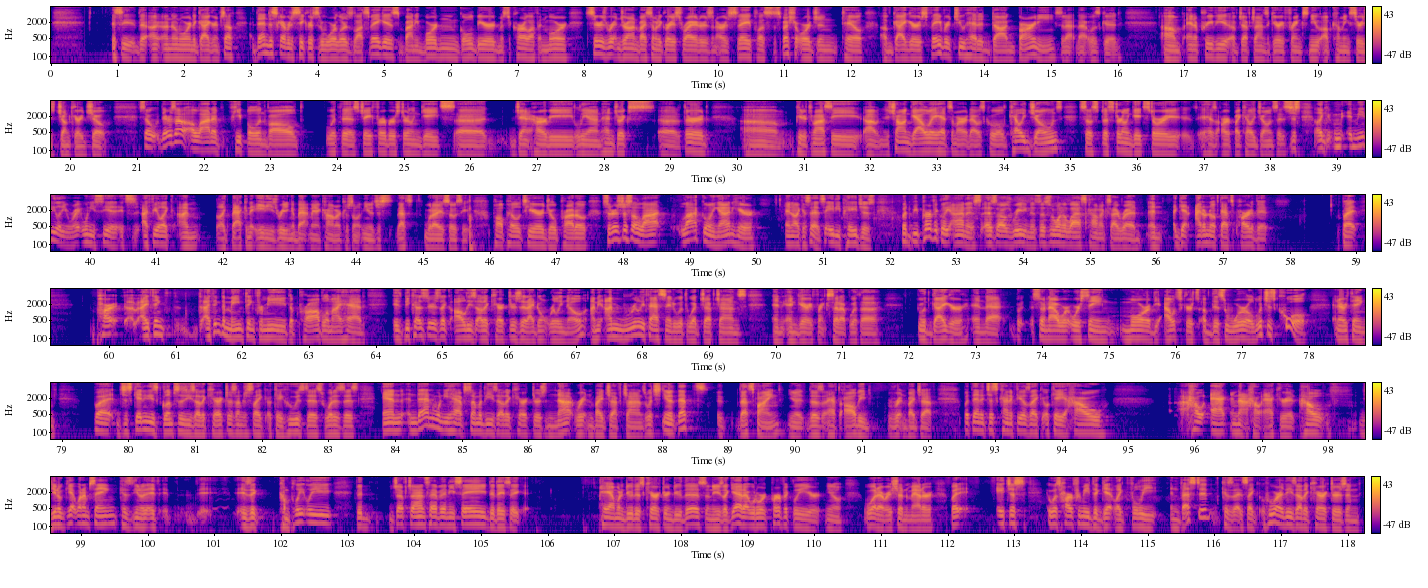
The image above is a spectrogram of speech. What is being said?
See, the unknown warren to Geiger himself. Then discovered the secrets of the warlords of Las Vegas, Bonnie Borden, Goldbeard, Mr. Karloff, and more. Series written drawn by some of the greatest writers and artists today, plus the special origin tale of Geiger's favorite two-headed dog, Barney. So that, that was good. Um, and a preview of Geoff Johns and Gary Frank's new upcoming series, Junkyard Joe. So there's a, a lot of people involved with this Jay Faerber, Sterling Gates, uh, Janet Harvey, Leon Hendrix, uh, third um, Peter Tomasi, uh, Sean Galloway had some art that was cool. Kelly Jones, so the Sterling Gates story has art by Kelly Jones. It's just like immediately right when you see it, it's I feel like I'm like back in the 80s reading a Batman comic or something. You know, just that's what I associate. Paul Pelletier, Joe Prado. So there's just a lot lot going on here. And like I said, it's 80 pages. But to be perfectly honest, as I was reading this, this is one of the last comics I read. And again, I don't know if that's part of it. But part I think I think the main thing for me, the problem I had is because there's like all these other characters that I don't really know. I mean, I'm really fascinated with what Geoff Johns and, and Gary Frank set up with uh with Geiger and that. But so now we're we're seeing more of the outskirts of this world, which is cool and everything. But just getting these glimpses of these other characters, I'm just like, okay, who is this? What is this? And and then when you have some of these other characters not written by Geoff Johns, which you know that's that's fine. You know, it doesn't have to all be written by Geoff But then it just kind of feels like, okay, how how ac- not how accurate, how you know, get what I'm saying? Because you know, it, it, it, is it completely? Did Geoff Johns have any say? Did they say, "Hey, I'm going to do this character and do this," and he's like, "Yeah, that would work perfectly," or you know, whatever. It shouldn't matter. But it, just it was hard for me to get like fully invested because it's like, who are these other characters and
